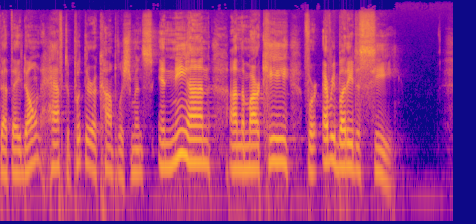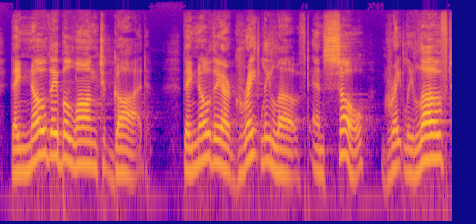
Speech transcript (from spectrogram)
that they don't have to put their accomplishments in neon on the marquee for everybody to see. They know they belong to God. They know they are greatly loved, and so, greatly loved,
